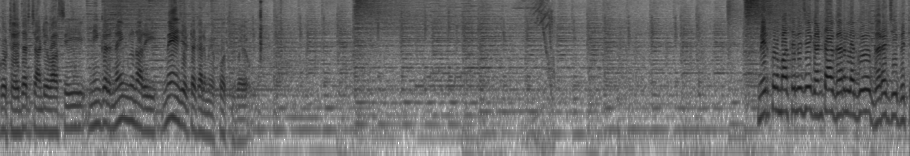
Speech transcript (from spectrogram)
गोठ हैदर चांडीवासी नींगर नई मुनारी मेह के टक्कर में फोती वो मीरपुर माथेरे के घंटा घर लग घर की भित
